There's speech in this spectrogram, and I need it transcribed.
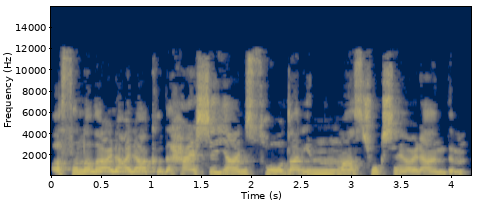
asanalarla alakalı her şey yani soldan inanılmaz çok şey öğrendim.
